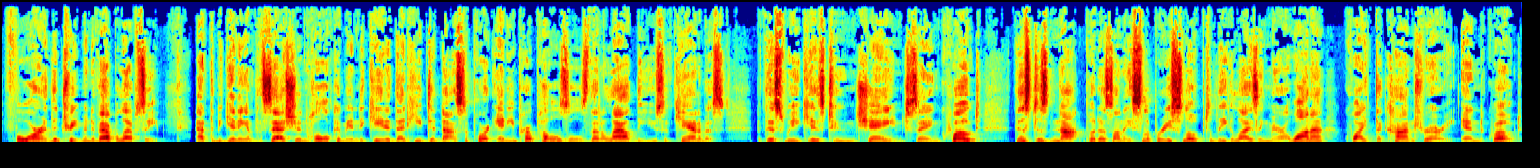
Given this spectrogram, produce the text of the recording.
for the treatment of epilepsy. At the beginning of the session, Holcomb indicated that he did not support any proposals that allowed the use of cannabis. But this week his tune changed, saying, quote, this does not put us on a slippery slope to legalizing marijuana, quite the contrary, end quote.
